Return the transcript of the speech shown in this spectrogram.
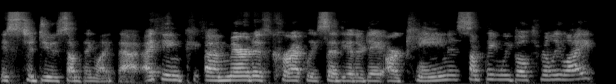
is to do something like that. I think uh, Meredith correctly said the other day, Arcane is something we both really like,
